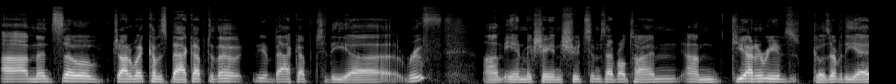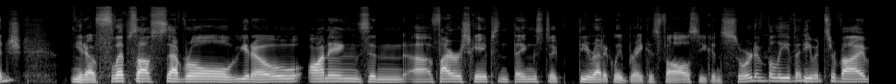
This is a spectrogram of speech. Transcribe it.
Um, and so John Wick comes back up to the back up to the uh, roof. Um, Ian McShane shoots him several times. Um, Keanu Reeves goes over the edge, you know, flips off several, you know, awnings and uh, fire escapes and things to theoretically break his fall. So you can sort of believe that he would survive,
